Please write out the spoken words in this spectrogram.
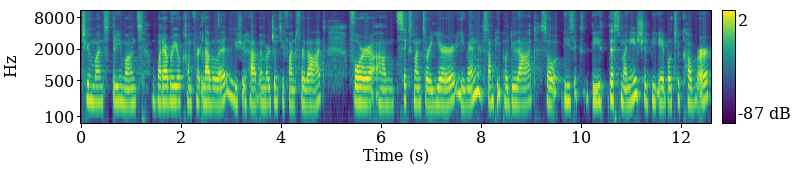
two months, three months, whatever your comfort level is, you should have emergency fund for that for um, six months or a year even. Some people do that. So these these this money should be able to cover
